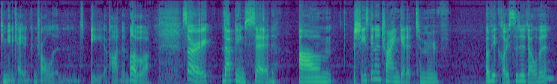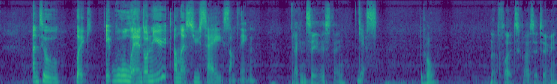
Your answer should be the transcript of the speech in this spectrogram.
communicate and control it and be a part of it, blah blah blah. So that being said, um, she's going to try and get it to move a bit closer to Delvin until like it will land on you unless you say something. I can see this thing. Yes. Cool. That floats closer to me.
